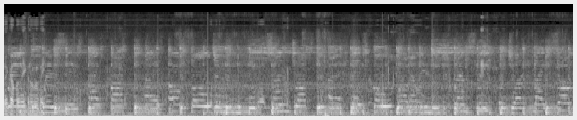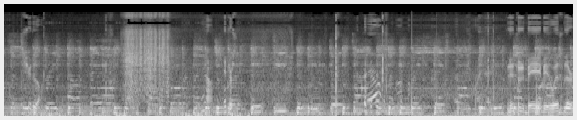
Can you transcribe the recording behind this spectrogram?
Pick up make a movie. Shoot it off. No, interesting. Little baby whistler.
